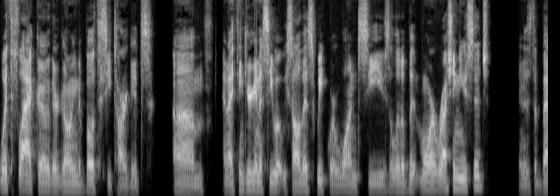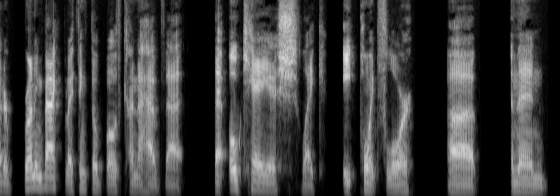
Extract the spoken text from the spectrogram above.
with Flacco, they're going to both see targets. Um, and I think you're going to see what we saw this week, where one sees a little bit more rushing usage and is the better running back. But I think they'll both kind of have that that okay-ish like eight point floor. Uh, and then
